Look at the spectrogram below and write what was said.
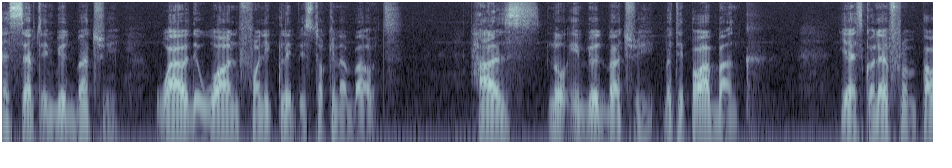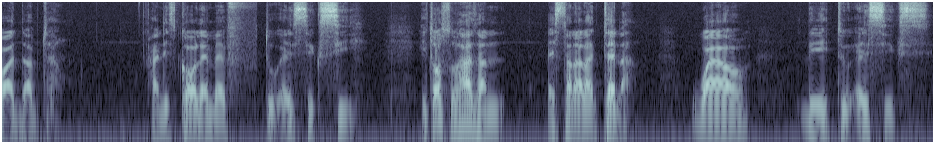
except inbuilt battery while the one funny clip is talking about has no inbuilt battery but a power bank. Yes collect from power adapter and it's called MF286C it also has an external antenna while the 286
